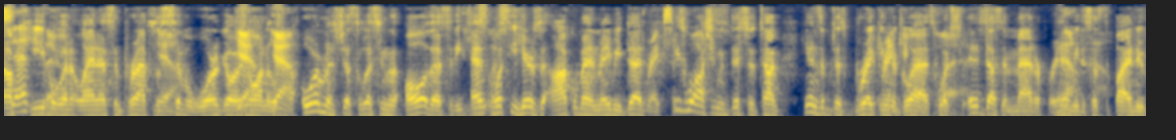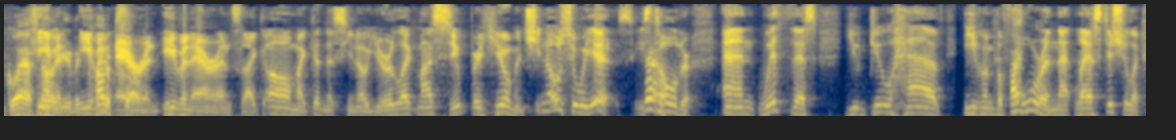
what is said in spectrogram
upheaval there. in Atlantis and perhaps a yeah. civil war going yeah, on. Yeah. Orm is just listening to all of this, and he once he hears that Aquaman may be dead, he's washing the dish at the time. He ends up just breaking, breaking the, glass, the, glass, which it doesn't matter for him. No, he just no. has to buy a new glass. Even, even Aaron, even Aaron's like, oh my goodness, you know, you're like my superhuman. She knows who he is. He's yeah. told her. And with this, you do have even before I, in that last issue, like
